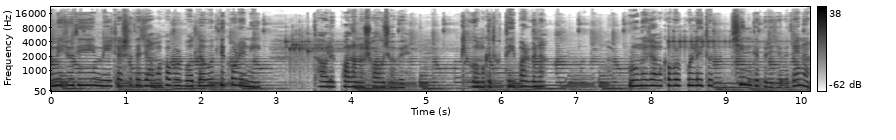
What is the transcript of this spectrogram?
আমি যদি মেয়েটার সাথে জামা কাপড় বদলা বদলি করে নিই তাহলে পালানো সহজ হবে। কেউ আমাকে ধরতেই পারবে না। পুরোনো জামা কাপড় পরলেই তো চিনতে পেরে যাবে তাই না?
